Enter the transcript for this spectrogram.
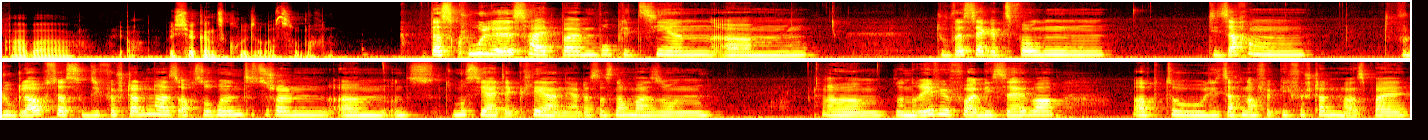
aber ja, ist ja ganz cool, sowas zu machen. Das Coole ist halt beim Publizieren, ähm, du wirst ja gezwungen, die Sachen wo du glaubst, dass du sie verstanden hast, auch so hinzuschauen ähm, und du musst sie halt erklären, ja. Das ist nochmal so ein, ähm, so ein Review von dich selber, ob du die Sachen auch wirklich verstanden hast, weil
